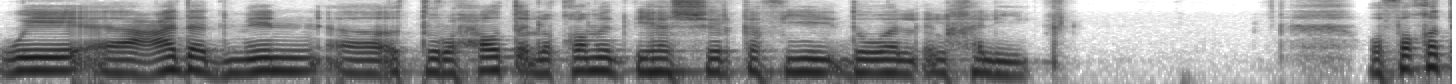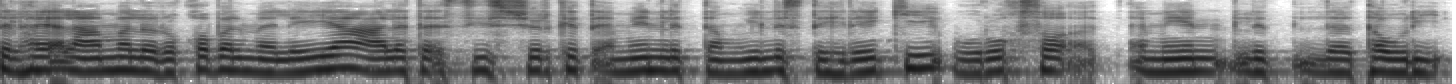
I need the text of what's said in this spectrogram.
وعدد من الطروحات اللي قامت بها الشركة في دول الخليج. وافقت الهيئة العامة للرقابة المالية على تأسيس شركة أمان للتمويل الاستهلاكي ورخصة أمان للتوريق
